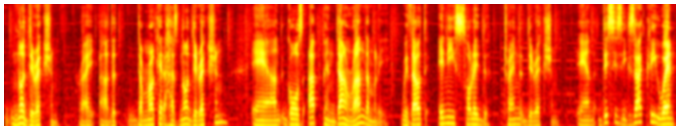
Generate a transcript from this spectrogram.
no direction, right? Uh, the, the market has no direction and goes up and down randomly without any solid trend direction. And this is exactly when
